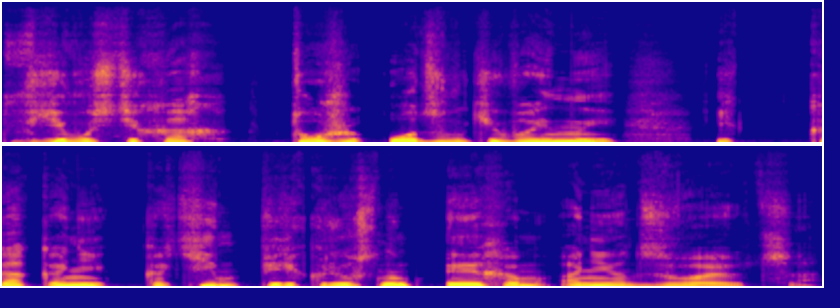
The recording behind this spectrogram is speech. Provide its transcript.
в его стихах тоже отзвуки войны, и как они, каким перекрестным эхом они отзываются.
